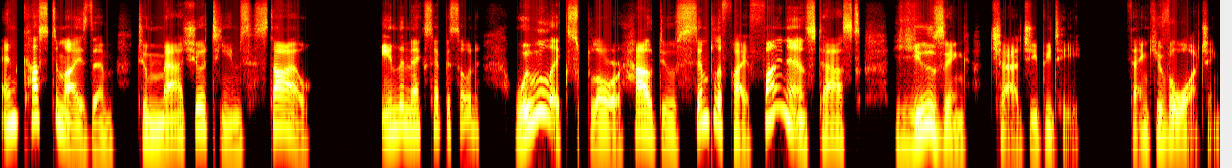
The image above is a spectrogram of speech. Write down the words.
and customize them to match your team's style. In the next episode, we will explore how to simplify finance tasks using ChatGPT. Thank you for watching.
